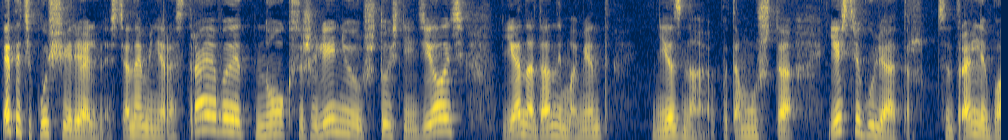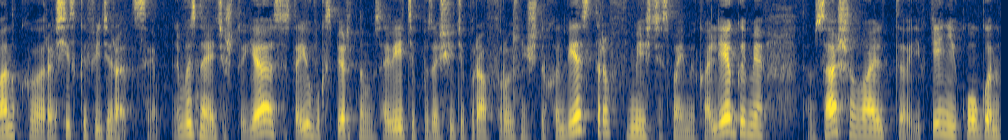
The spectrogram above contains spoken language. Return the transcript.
Это текущая реальность. Она меня расстраивает, но, к сожалению, что с ней делать, я на данный момент не знаю, потому что есть регулятор, Центральный банк Российской Федерации. Вы знаете, что я состою в экспертном совете по защите прав розничных инвесторов вместе с моими коллегами, там Саша Вальт, Евгений Коган,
